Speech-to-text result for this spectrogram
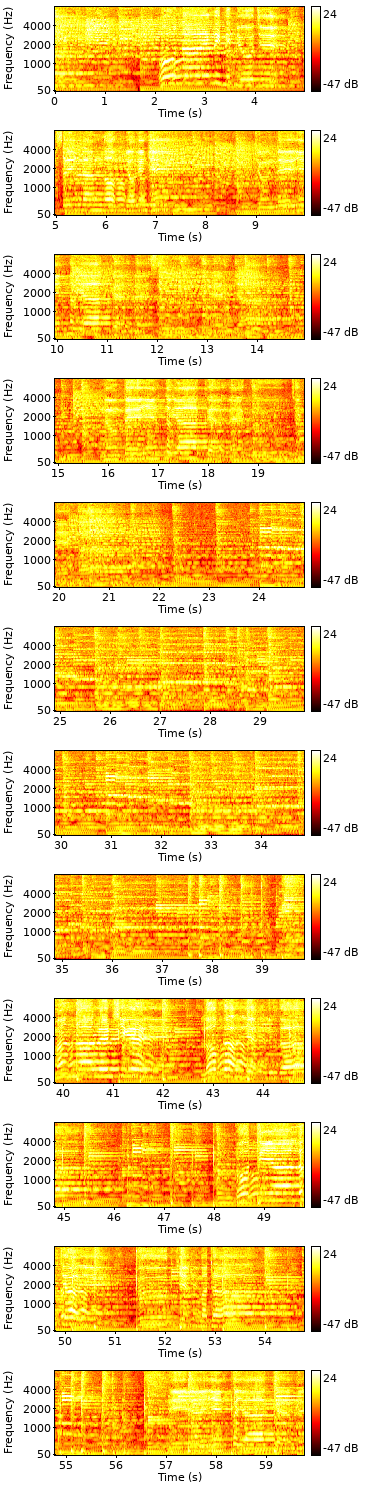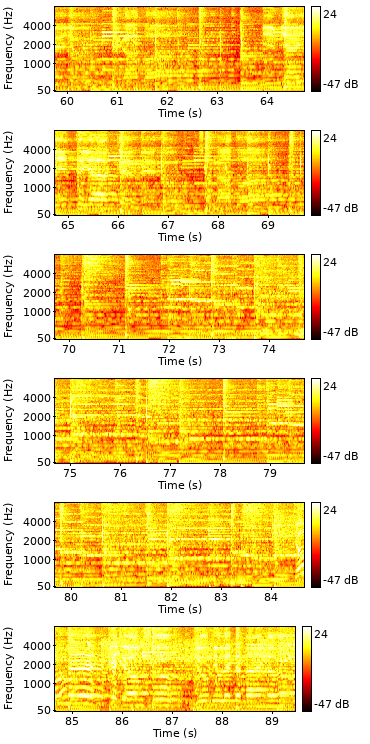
အိုးနိုင်လိမ့်ပြိုခြင်းစိတ်လန်းသောမျောလင်းခြင်း မန္နာရင်ရှိခဲ့ရင်လောကရဲ့လူသားကိုတရားလောက်ကြရင်သူပြင်းမတာ မျိုးလက်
